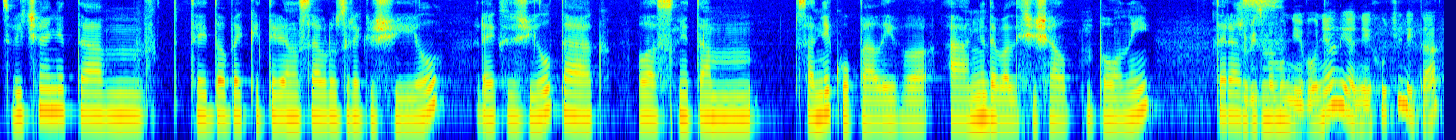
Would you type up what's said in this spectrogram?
zvyčajne tam v tej dobe, keď Tyrannosaurus Rex žil, Rex žil, tak vlastne tam sa nekúpali v, a nedávali si šalpóny. Teraz, že by sme mu nevoňali a nechutili, tak?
